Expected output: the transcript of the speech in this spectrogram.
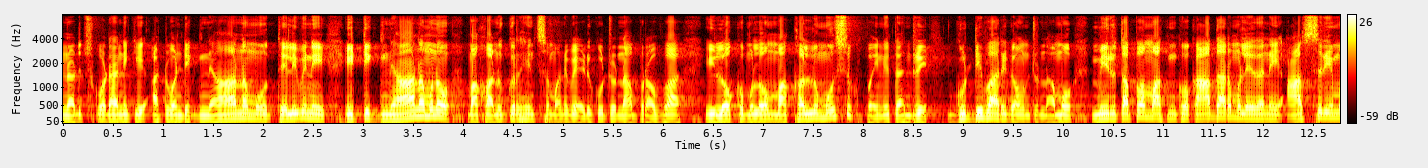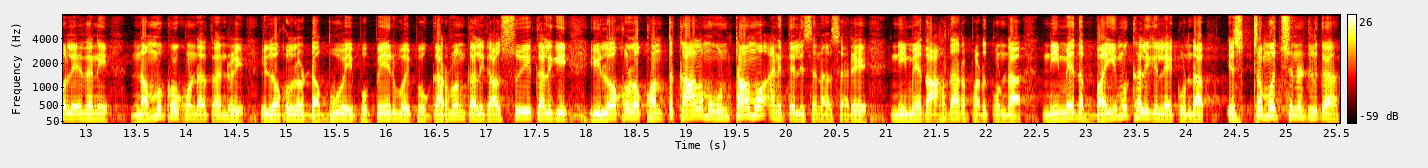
నడుచుకోవడానికి అటువంటి జ్ఞానము తెలివిని ఇట్టి జ్ఞానమును మాకు అనుగ్రహించమని వేడుకుంటున్నాం. ప్రవ్వ ఈ లోకములో మా కళ్ళు మూసుకుపోయింది తండ్రి గుడ్డివారిగా ఉంటున్నాము. మీరు తప్ప మాకు ఇంకొక ఆధారము లేదని ఆశ్రయము లేదని నమ్ముకోకుండా తండ్రి ఈ లోకంలో డబ్బు వైపు పేరు వైపు గర్వం కలిగి అసూయ కలిగి ఈ లోకంలో కొంతకాలము ఉంటాము అని తెలిసినా సరే నీ మీద ఆధారపడకుండా నీ మీద భయము కలిగి లేకుండా ఇష్టం వచ్చినట్లుగా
